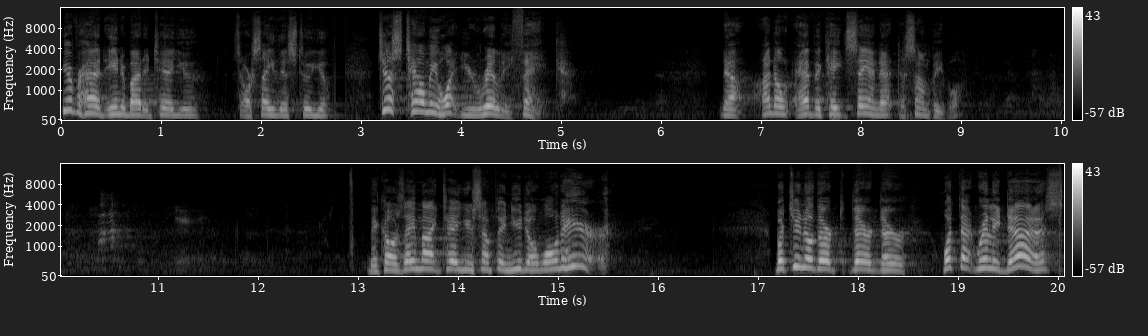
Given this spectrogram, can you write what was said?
You ever had anybody tell you or say this to you? Just tell me what you really think. Now, I don't advocate saying that to some people. Because they might tell you something you don't want to hear. But you know, they're, they're, they're, what that really does,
